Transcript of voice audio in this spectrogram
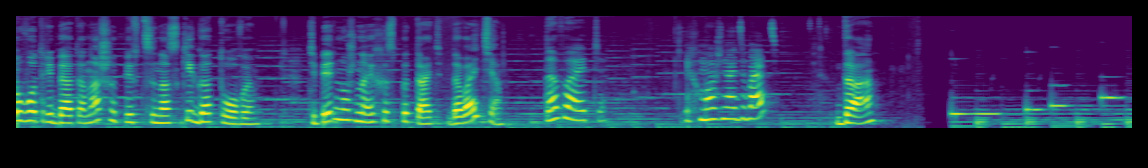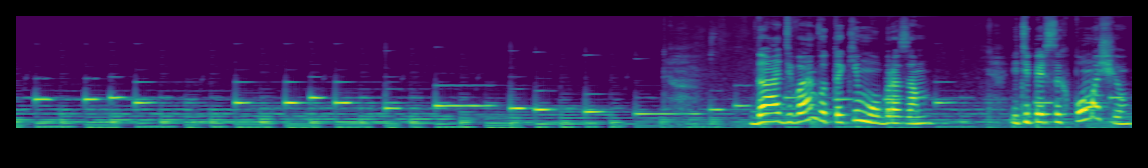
Ну вот, ребята, наши певцы носки готовы. Теперь нужно их испытать. Давайте? Давайте. Их можно одевать? Да. Да, одеваем вот таким образом. И теперь с их помощью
